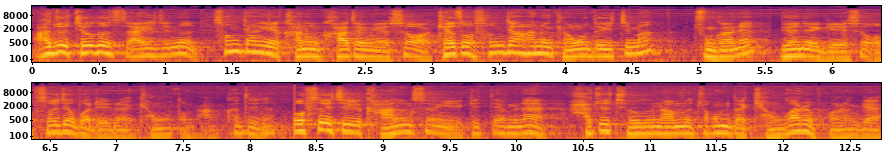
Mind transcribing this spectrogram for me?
아주 적은 사이즈는 성장해 가는 과정에서 계속 성장하는 경우도 있지만 중간에 면역에 의해서 없어져 버리는 경우도 많거든요. 없어질 가능성이 있기 때문에 아주 적은 암은 조금 더 경과를 보는 게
